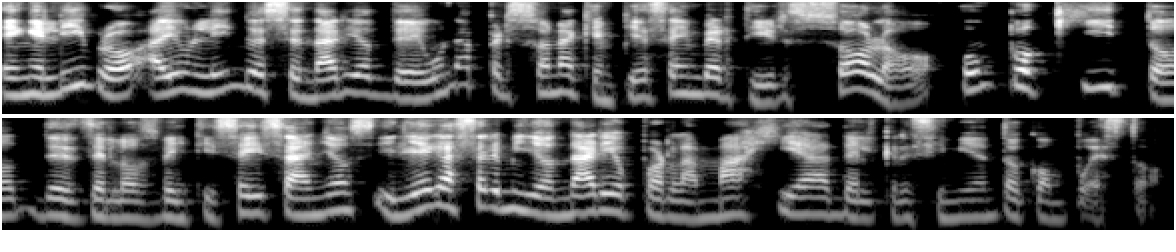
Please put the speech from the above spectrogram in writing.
En el libro hay un lindo escenario de una persona que empieza a invertir solo un poquito desde los 26 años y llega a ser millonario por la magia del crecimiento compuesto.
